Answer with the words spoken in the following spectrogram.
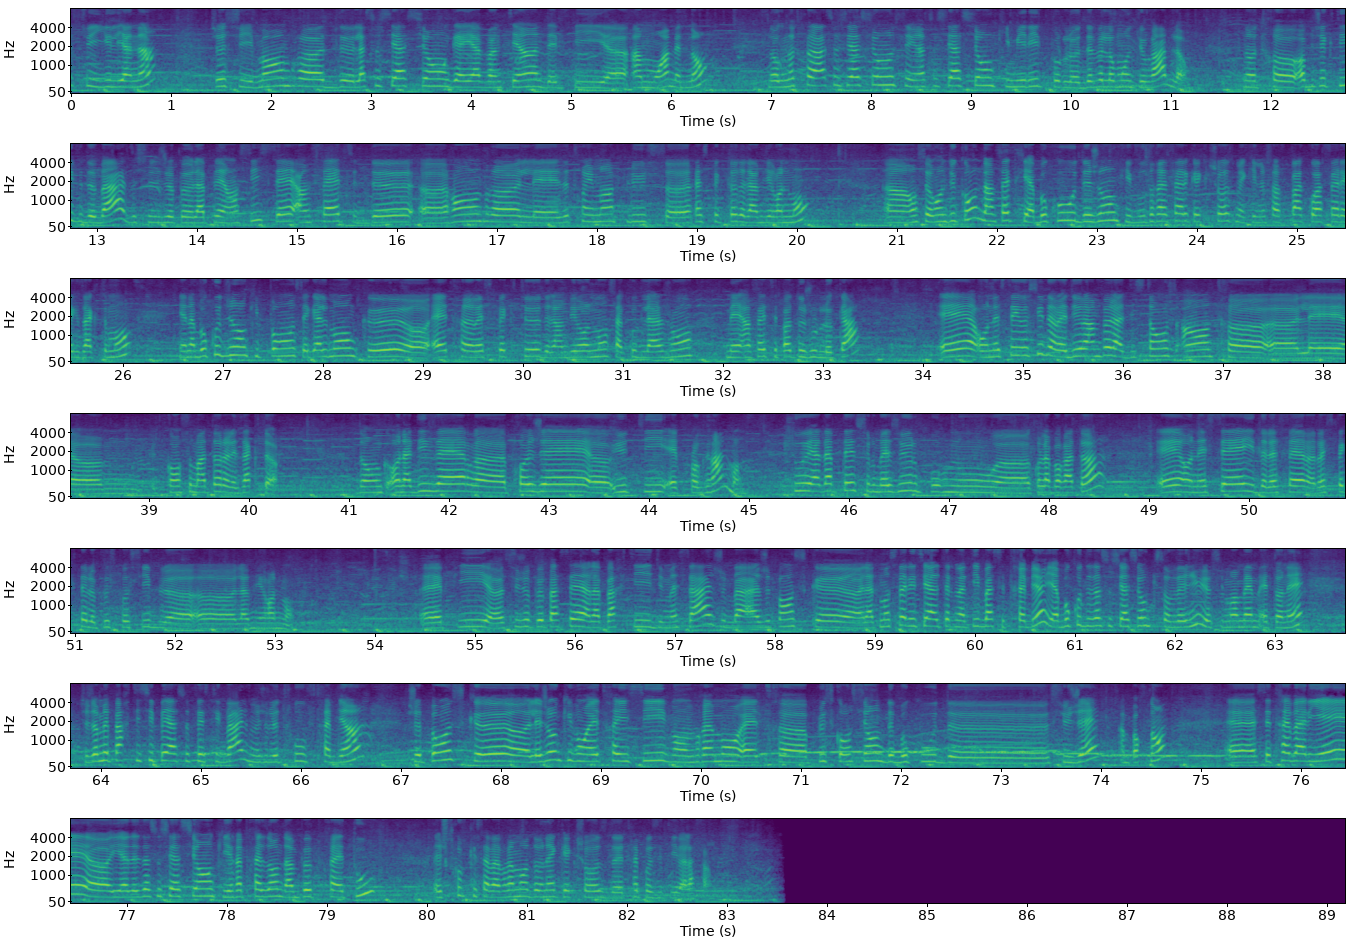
Je suis Juliana, je suis membre de l'association Gaia 21 depuis euh, un mois maintenant. Donc notre association, c'est une association qui milite pour le développement durable. Notre objectif de base, si je peux l'appeler ainsi, c'est en fait de euh, rendre les êtres humains plus euh, respectueux de l'environnement. on s'est rendu compte en fait qu'il y a beaucoup de gens qui voudraient faire quelque chose mais qui ne savent pas quoi faire exactement. Il y en a beaucoup de gens qui pensent également que euh, être respectueux de l'environnement, ça coûte de l'argent, mais en fait, ce n'est pas toujours le cas. Et on essaie aussi de réduire un peu la distance entre euh, les euh, consommateurs et les acteurs. Donc, on a divers projets, outils et programmes. Tout est adapté sur mesure pour nos collaborateurs et on essaye de les faire respecter le plus possible l'environnement. Et puis, euh, si je peux passer à la partie du message, bah, je pense que euh, l'atmosphère ici alternative, c'est très bien. Il y a beaucoup d'associations qui sont venues, je suis moi-même étonnée. Je n'ai jamais participé à ce festival, mais je le trouve très bien. Je pense que euh, les gens qui vont être ici vont vraiment être plus conscients de beaucoup de sujets importants. C'est très varié, il y a des associations qui représentent à peu près tout. Et je trouve que ça va vraiment donner quelque chose de très positif à la fin.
